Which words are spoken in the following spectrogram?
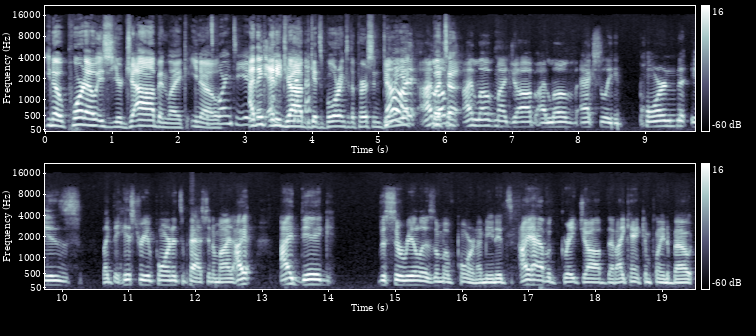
you know porno is your job and like you know It's boring to you. I think any job gets boring to the person doing no, it. I, I but love uh, I love my job. I love actually porn is like the history of porn. It's a passion of mine. I I dig the surrealism of porn. I mean, it's I have a great job that I can't complain about,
